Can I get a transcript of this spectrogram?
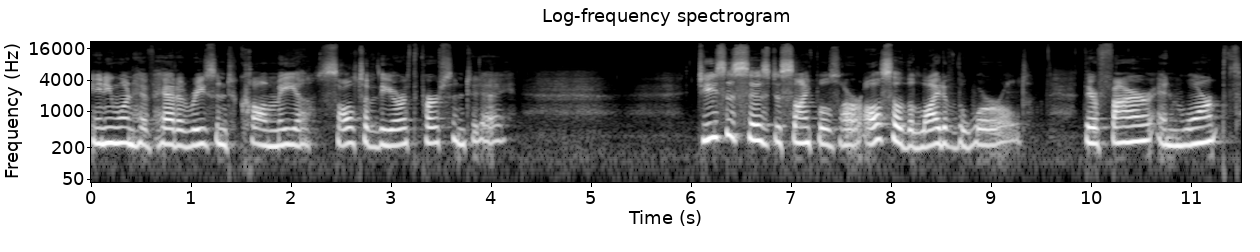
anyone have had a reason to call me a salt of the earth person today? Jesus says disciples are also the light of the world. Their fire and warmth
